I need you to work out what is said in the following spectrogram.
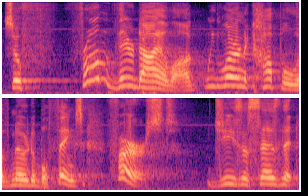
So, from their dialogue, we learn a couple of notable things. First, Jesus says that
